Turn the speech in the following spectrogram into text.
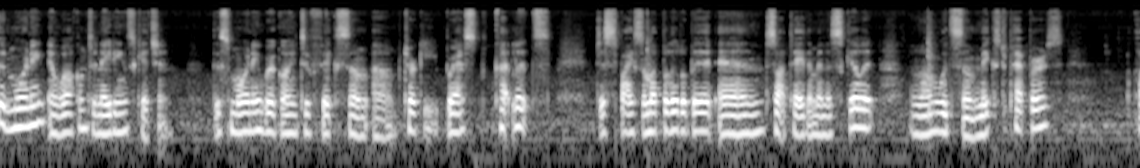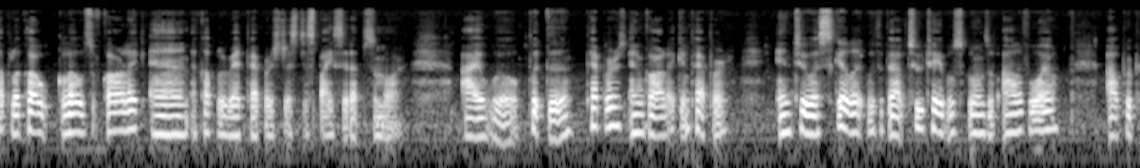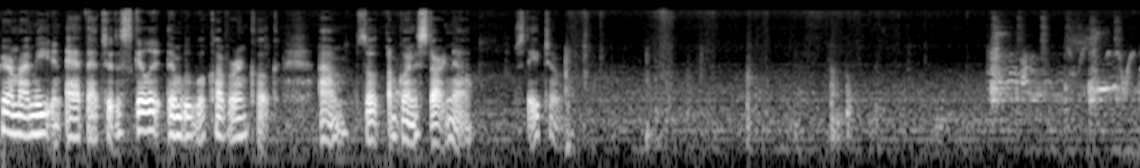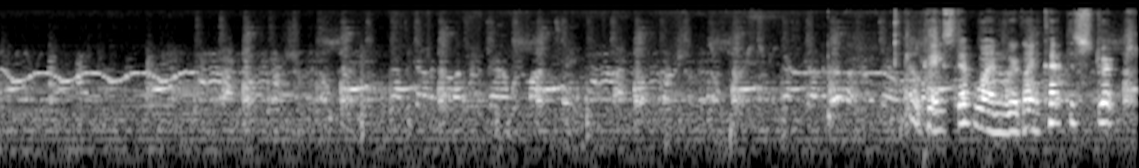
Good morning and welcome to Nadine's Kitchen. This morning we're going to fix some um, turkey breast cutlets. Just spice them up a little bit and saute them in a skillet along with some mixed peppers, a couple of cloves of garlic, and a couple of red peppers just to spice it up some more. I will put the peppers and garlic and pepper into a skillet with about two tablespoons of olive oil I'll prepare my meat and add that to the skillet. Then we will cover and cook. Um, so I'm going to start now. Stay tuned. Okay, step one, we're going to cut the strips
